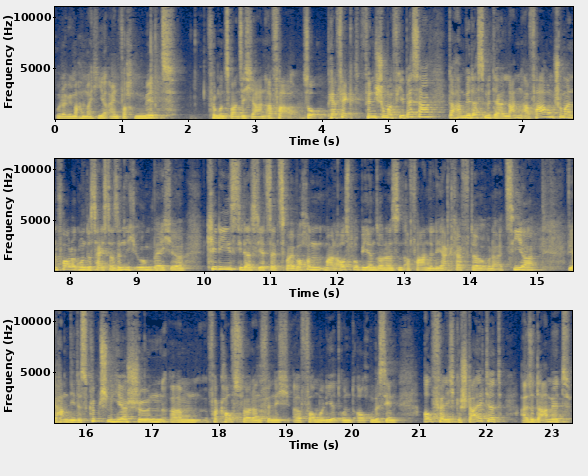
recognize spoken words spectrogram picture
oder wir machen mal hier einfach mit 25 Jahren Erfahrung. So, perfekt. Finde ich schon mal viel besser. Da haben wir das mit der langen Erfahrung schon mal im Vordergrund. Das heißt, da sind nicht irgendwelche Kiddies, die das jetzt seit zwei Wochen mal ausprobieren, sondern es sind erfahrene Lehrkräfte oder Erzieher. Wir haben die Description hier schön ähm, verkaufsfördernd, finde ich, äh, formuliert und auch ein bisschen auffällig gestaltet. Also damit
